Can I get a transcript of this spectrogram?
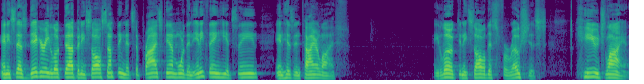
And he says Diggory looked up and he saw something that surprised him more than anything he had seen in his entire life. He looked and he saw this ferocious, huge lion,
